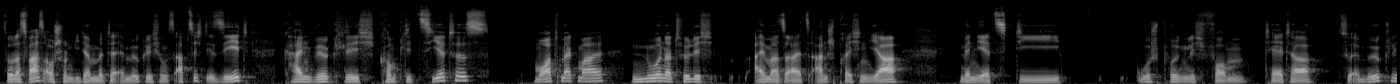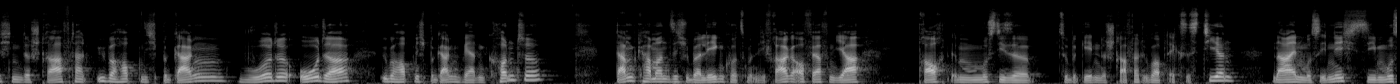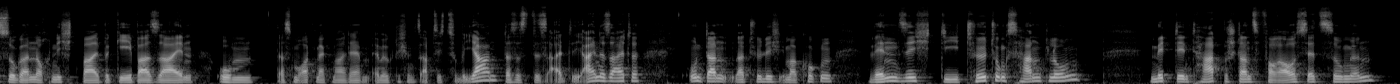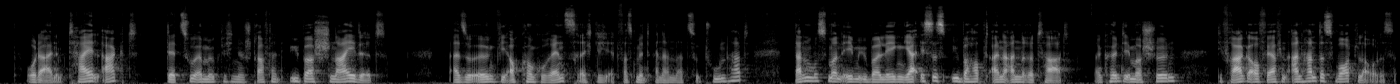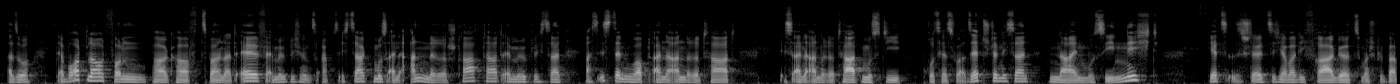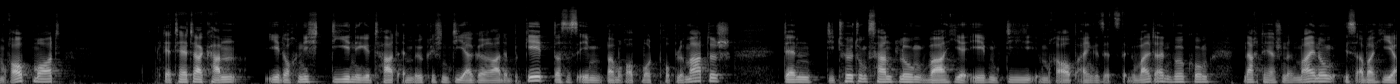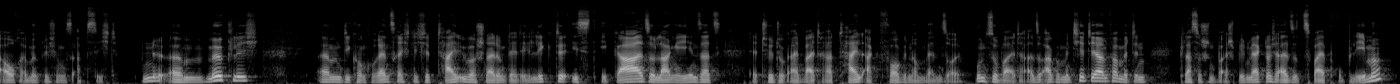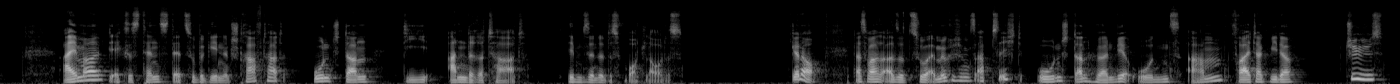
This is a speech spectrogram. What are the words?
So, das war es auch schon wieder mit der Ermöglichungsabsicht. Ihr seht, kein wirklich kompliziertes Mordmerkmal, nur natürlich einerseits ansprechen, ja, wenn jetzt die ursprünglich vom Täter zu ermöglichende Straftat überhaupt nicht begangen wurde oder überhaupt nicht begangen werden konnte, dann kann man sich überlegen, kurz mit die Frage aufwerfen, ja, braucht, muss diese zu begehende Straftat überhaupt existieren? Nein, muss sie nicht. Sie muss sogar noch nicht mal begehbar sein, um das Mordmerkmal der Ermöglichungsabsicht zu bejahen. Das ist das, die eine Seite. Und dann natürlich immer gucken, wenn sich die Tötungshandlung mit den Tatbestandsvoraussetzungen oder einem Teilakt der zu ermöglichenden Straftat überschneidet, also irgendwie auch konkurrenzrechtlich etwas miteinander zu tun hat, dann muss man eben überlegen, ja, ist es überhaupt eine andere Tat? Dann könnt ihr immer schön die Frage aufwerfen anhand des Wortlautes. Also der Wortlaut von 211 Ermöglichungsabsicht sagt, muss eine andere Straftat ermöglicht sein. Was ist denn überhaupt eine andere Tat? Ist eine andere Tat, muss die prozessual selbstständig sein? Nein, muss sie nicht. Jetzt stellt sich aber die Frage, zum Beispiel beim Raubmord, der Täter kann jedoch nicht diejenige Tat ermöglichen, die er gerade begeht. Das ist eben beim Raubmord problematisch, denn die Tötungshandlung war hier eben die im Raub eingesetzte Gewalteinwirkung. Nach der herrschenden Meinung ist aber hier auch Ermöglichungsabsicht ähm, möglich. Ähm, die konkurrenzrechtliche Teilüberschneidung der Delikte ist egal, solange jenseits der Tötung ein weiterer Teilakt vorgenommen werden soll und so weiter. Also argumentiert ihr einfach mit den klassischen Beispielen. Merkt euch also zwei Probleme. Einmal die Existenz der zu begehenden Straftat und dann die andere Tat im Sinne des Wortlautes. Genau, das war es also zur Ermöglichungsabsicht und dann hören wir uns am Freitag wieder. Tschüss!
